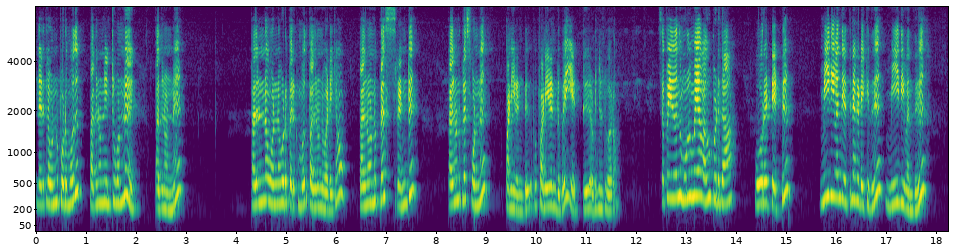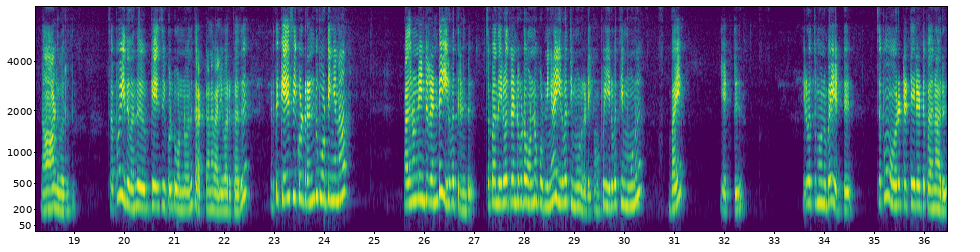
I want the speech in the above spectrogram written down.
இந்த இடத்துல ஒன்று போடும்போது பதினொன்று இன்ட்டு ஒன்று பதினொன்று பதினொன்று ஒன்று கூட பெருக்கும்போது பதினொன்று கிடைக்கும் பதினொன்று ப்ளஸ் ரெண்டு பதினொன்று ப்ளஸ் ஒன்று பன்னிரெண்டு அப்போ பன்னிரெண்டு பை எட்டு அப்படின்னு சொல்லிட்டு வரும். ஸோ அப்போ இது வந்து முழுமையாக வகுப்படுதா? ஓரெட்டு எட்டு. மீதி வந்து எத்தனை கிடைக்குது? மீதி வந்து நாலு வருது. சப்போ இது வந்து கேஸ் ஈக்குவல் டு ஒன்று வந்து கரெக்டான வேல்யூவாக இருக்காது. அடுத்து கேஸ் ஈக்குவல் ரெண்டு போட்டிங்கன்னா பதினொன்று இன்ட்டு ரெண்டு இருபத்தி ரெண்டு சப்போ அந்த இருபத்தி ரெண்டு கூட ஒன்று கூட்டினீங்கன்னா இருபத்தி மூணு கிடைக்கும். அப்போ இருபத்தி மூணு பை எட்டு. இருபத்தி மூணு பை எட்டு சப்போ ஒரு எட்டு இரட்டு பதினாறு.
